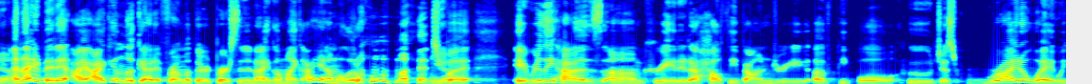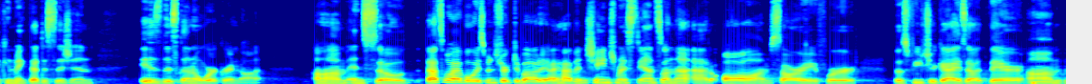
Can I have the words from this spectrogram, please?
And I admit it, I, I can look at it from a third person and I, I'm like, I am a little much, Yeah. but it really has um, created a healthy boundary of people who just right away we can make that decision is this going to work or not? Um, and so that's why I've always been strict about it. I haven't changed my stance on that at all. I'm sorry for those future guys out there. Um,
